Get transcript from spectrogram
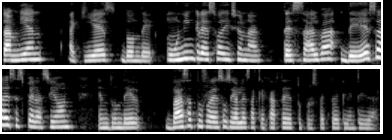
también aquí es donde un ingreso adicional te salva de esa desesperación en donde vas a tus redes sociales a quejarte de tu prospecto de cliente ideal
